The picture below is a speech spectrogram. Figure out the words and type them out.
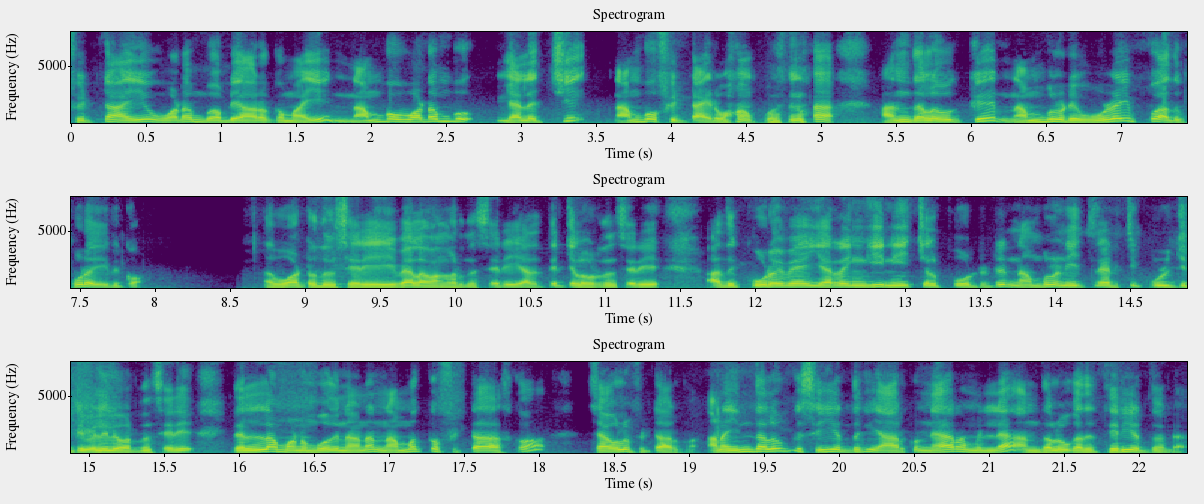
ஃபிட் ஆகி உடம்பு அப்படியே ஆரோக்கியமாகி நம்ம உடம்பு இழைச்சி நம்ம ஃபிட் ஆகிடுவோம் புரியுதுங்களா? அந்த அளவுக்கு நம்மளுடைய உழைப்பு அது கூட இருக்கும். அது ஓட்டுறதும் சரி வேலை வாங்குறதும் சரி அது திருச்சல் வர்றதும் சரி அது கூடவே இறங்கி நீச்சல் போட்டுட்டு நம்மளும் நீச்சல் அடித்து குளிச்சுட்டு வெளியில் வர்றதும் சரி இதெல்லாம் பண்ணும்போது என்னென்னா நமக்கும் ஃபிட்டாக இருக்கும் சேவலும் ஃபிட்டாக இருக்கும். ஆனால் இந்த அளவுக்கு செய்யறதுக்கு யாருக்கும் நேரம் இல்லை. அந்த அளவுக்கு அது தெரியறதும் இல்லை.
